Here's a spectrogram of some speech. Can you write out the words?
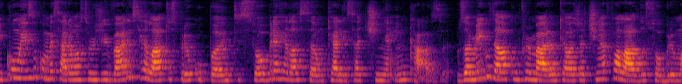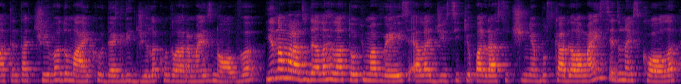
E com isso começaram a surgir vários relatos preocupantes sobre a relação que a Alissa tinha em casa. Os amigos dela confirmaram que ela já tinha falado sobre uma tentativa do Michael de agredi-la quando ela era mais nova. E o namorado dela relatou que uma vez ela disse que o padrasto tinha buscado ela mais cedo na escola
